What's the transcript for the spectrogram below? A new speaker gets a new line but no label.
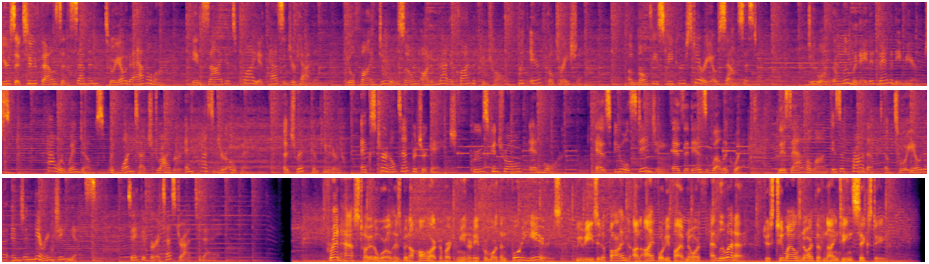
Here's a 2007 Toyota Avalon. Inside its quiet passenger cabin, you'll find dual zone automatic climate control with air filtration, a multi-speaker stereo sound system, dual illuminated vanity mirrors, power windows with one-touch driver and passenger open, a trip computer, external temperature gauge, cruise control, and more. As fuel stingy as it is well equipped, this Avalon is a product of Toyota engineering genius. Take it for a test drive today.
Fred Haas Toyota World has been a hallmark of our community for more than 40 years. We're easy to find on I 45 North at Louetta, just two miles north of 1960.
